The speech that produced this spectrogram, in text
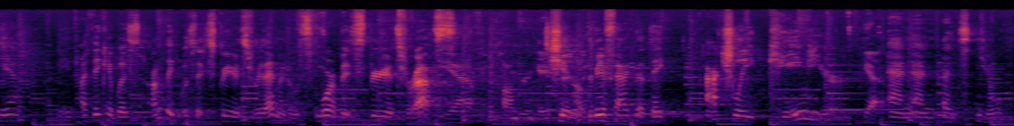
Yeah, I mean, I think it was, I don't think it was an experience for them, it was more of an experience for us. yeah, for the congregation. You know, the mere fact that they actually came here. Yeah. And, and, and, you know,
